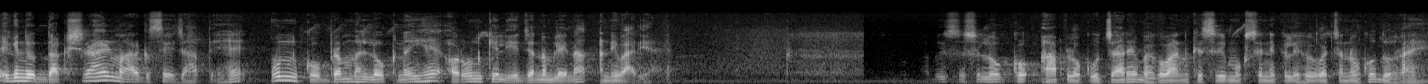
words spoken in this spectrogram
लेकिन जो दक्षिणायन मार्ग से जाते हैं, उनको ब्रह्मलोक नहीं है और उनके लिए जन्म लेना अनिवार्य है। अब इस श्लोक को आप लोग उच्चारे, भगवान के श्री मुख से निकले हुए वचनों को दोहराएँ।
